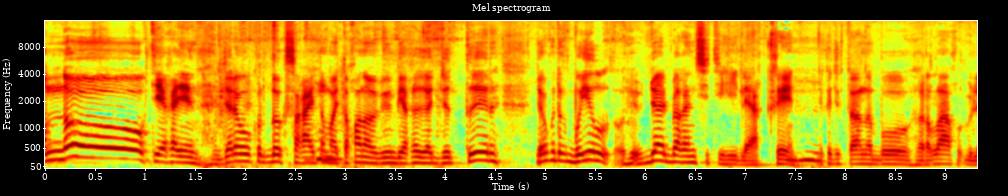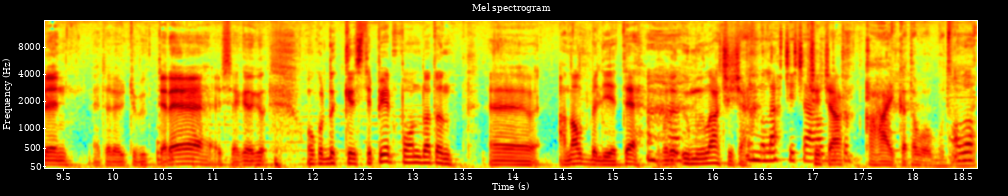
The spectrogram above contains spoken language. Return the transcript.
Оннук тиехайын. Жара окурдук сагайты майтохана бүгүн бияка гаджыттыр. Жокудук быйыл үдәл баган ситихиляккын. Дикадиктаны бу хырлах үлен үтүбүктере, эсеге окурдук кестепер пондатын анал билете. Бу кахай ката болбут. Бу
